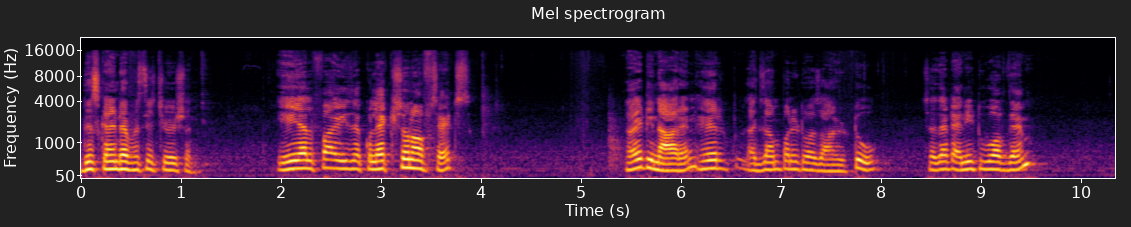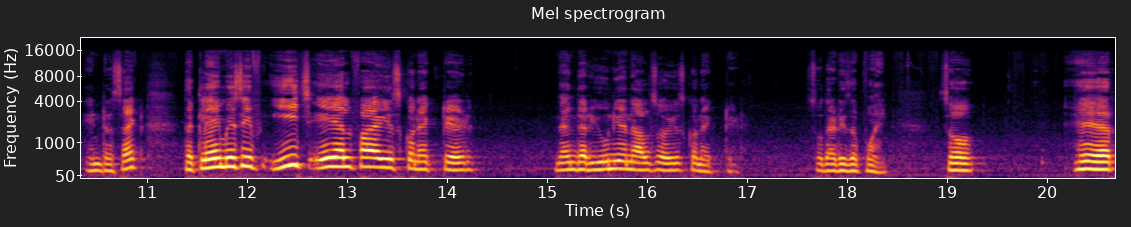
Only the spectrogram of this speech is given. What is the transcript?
this kind of a situation. A alpha is a collection of sets right in R n here example it was R 2. So, that any two of them intersect. The claim is if each A alpha is connected then their union also is connected. So, that is the point. So, here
